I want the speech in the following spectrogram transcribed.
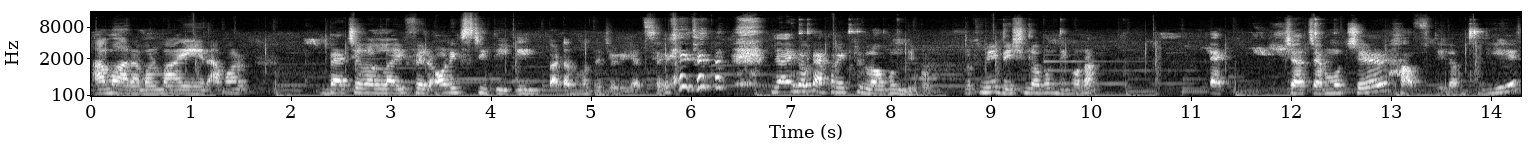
আমার আমার মায়ের, আমার ব্যাচেলর লাইফের অনেক স্মৃতি এই পাটার মধ্যে জড়িয়ে আছে। যাই হোক, এখন একটু লবণ দিব। প্রথমে বেশি লবণ দিব না। এক চা চামচের হাফ দিলাম দিয়ে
